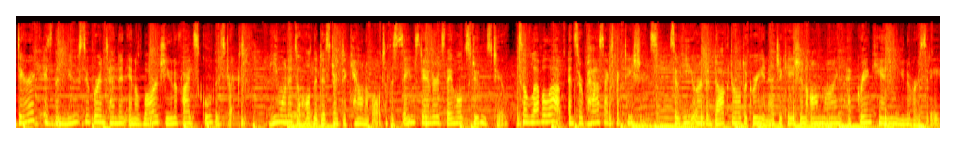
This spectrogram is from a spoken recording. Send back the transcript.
Derek is the new superintendent in a large unified school district. He wanted to hold the district accountable to the same standards they hold students to, to level up and surpass expectations. So he earned a doctoral degree in education online at Grand Canyon University.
